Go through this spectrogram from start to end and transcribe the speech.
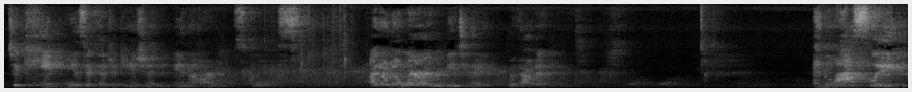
to keep music education in our schools. I don't know where I would be today without it. And lastly,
